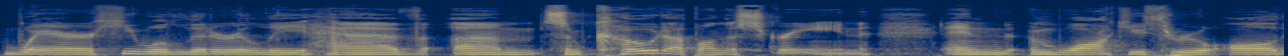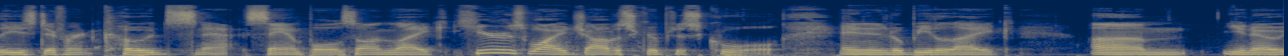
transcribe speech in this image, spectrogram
where he will literally have um, some code up on the screen and, and walk you through all these different code snap samples on like here's why JavaScript is cool, and it'll be like um, you know,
